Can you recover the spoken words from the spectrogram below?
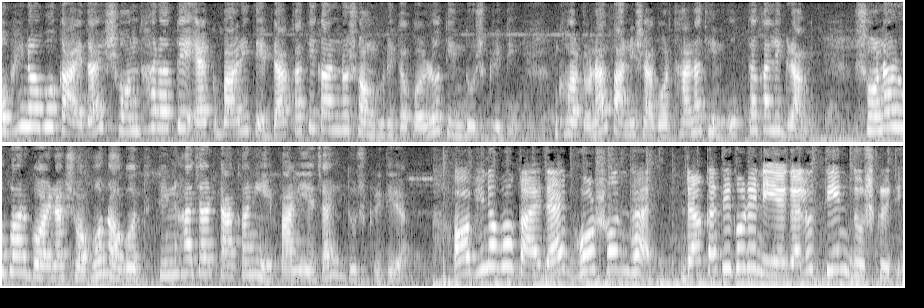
অভিনব কায়দায় সন্ধ্যারাতে এক বাড়িতে ডাকাতি কাণ্ড সংঘটিত করল তিন দুষ্কৃতী। ঘটনা পানিসাগর থানাধীন উপতাকালী গ্রামে। সোনা রূপার গয়না সহ নগদ তিন হাজার টাকা নিয়ে পালিয়ে যায় দুষ্কৃতীরা। অভিনব কায়দায় ভোর সন্ধ্যায় ডাকাতি করে নিয়ে গেল তিন দুষ্কৃতী।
